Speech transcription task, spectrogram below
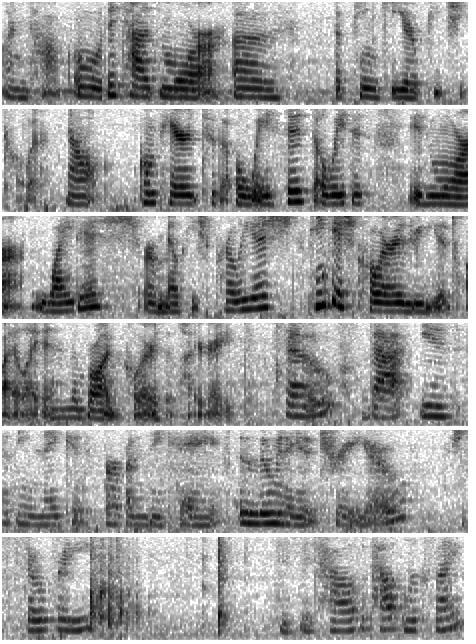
on top. Oh, this has more of the pinky or peachy color. Now, compared to the Oasis. The Oasis is more whitish or milkish pearlyish. Pinkish color is really the Twilight and the bronze color is the Pyrite. So that is the Naked Urban Decay Illuminated Trio, which is so pretty. This is how the palette looks like.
